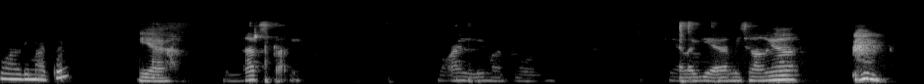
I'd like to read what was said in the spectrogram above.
Muallimatun. Ya, benar sekali. Muallimatun. Ya lagi ya, misalnya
